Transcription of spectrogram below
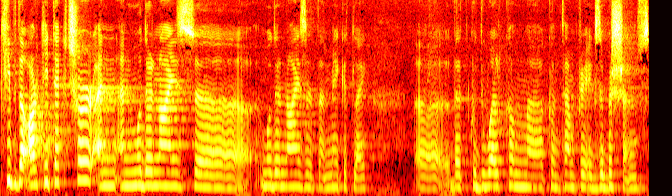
keep the architecture and, and modernize, uh, modernize it and make it like uh, that could welcome uh, contemporary exhibitions.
